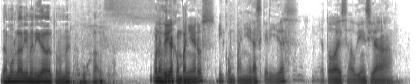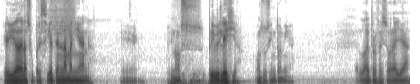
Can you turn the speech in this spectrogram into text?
Damos la bienvenida a Bartolomé Pujadas. Buenos días, compañeros y compañeras queridas a toda esa audiencia querida de la Super 7 en la mañana, eh, que nos privilegia con su sintonía. Saludos al profesor allá,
